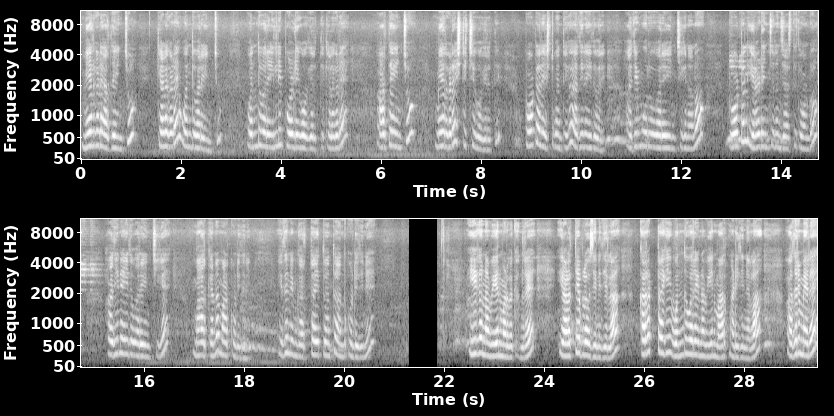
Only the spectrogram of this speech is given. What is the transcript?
ಮೇಲ್ಗಡೆ ಅರ್ಧ ಇಂಚು, ಕೆಳಗಡೆ ಒಂದೂವರೆ ಇಂಚು. ಒಂದೂವರೆ ಇಲ್ಲಿ ಫೋಲ್ಡಿಗೆ ಹೋಗಿರುತ್ತೆ, ಕೆಳಗಡೆ ಅರ್ಧ ಇಂಚು, ಮೇಲ್ಗಡೆ ಸ್ಟಿಚಿಗೆ ಹೋಗಿರುತ್ತೆ. ಟೋಟಲ್ ಎಷ್ಟು ಬಂತು ಈಗ? ಹದಿನೈದುವರೆ. ಹದಿಮೂರುವರೆ ಇಂಚಿಗೆ ನಾನು ಟೋಟಲ್ ಎರಡು ಇಂಚನ್ನು ಜಾಸ್ತಿ ತೊಗೊಂಡು ಹದಿನೈದುವರೆ ಇಂಚಿಗೆ ಮಾರ್ಕನ್ನು ಮಾಡ್ಕೊಂಡಿದ್ದೀನಿ. ಇದು ನಿಮ್ಗೆ ಅರ್ಥ ಆಯಿತು ಅಂತ ಅಂದ್ಕೊಂಡಿದ್ದೀನಿ. ಈಗ ನಾವು ಏನು ಮಾಡಬೇಕಂದ್ರೆ, ಈ ಅಳತೆ ಬ್ಲೌಸ್ ಏನಿದೆಯಲ್ಲ ಕರೆಕ್ಟಾಗಿ ಒಂದೂವರೆಗೆ ನಾವು ಏನು ಮಾರ್ಕ್ ಮಾಡಿದ್ದೀನಲ್ಲ ಅದ್ರ ಮೇಲೆ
